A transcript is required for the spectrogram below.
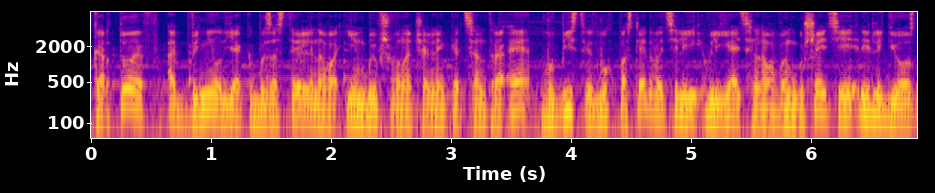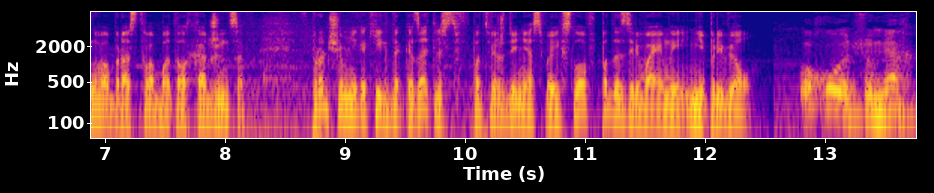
Картоев обвинил якобы застреленного им бывшего начальника центра Э в убийстве двух последователей влиятельного в Ингушетии религиозного братства баталхаджинцев. Впрочем, никаких доказательств в подтверждение своих слов подозреваемый не привел. Уходит мягко.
